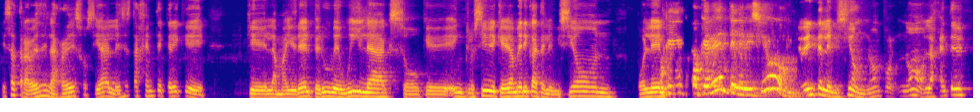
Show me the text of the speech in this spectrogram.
es a través de las redes sociales. Esta gente cree que que la mayoría del Perú ve Willax o que inclusive que ve América Televisión o lee... O que, ve en televisión. Que ve en televisión, ¿no? no, la gente...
